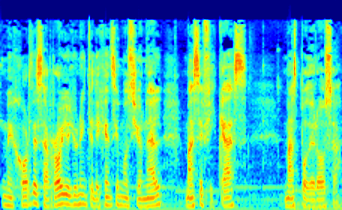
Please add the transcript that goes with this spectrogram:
mejor desarrollo y una inteligencia emocional más eficaz, más poderosa.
